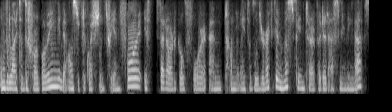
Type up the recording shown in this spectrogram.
in the light of the foregoing, the answer to question 3 and 4 is that Article 4 and 28 of the directive must be interpreted as meaning that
